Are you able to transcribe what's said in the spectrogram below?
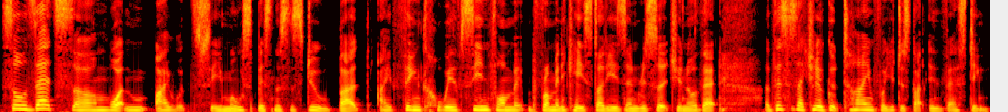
So that's um, what I would say most businesses do. But I think we've seen from from many case studies and research, you know, that this is actually a good time for you to start investing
